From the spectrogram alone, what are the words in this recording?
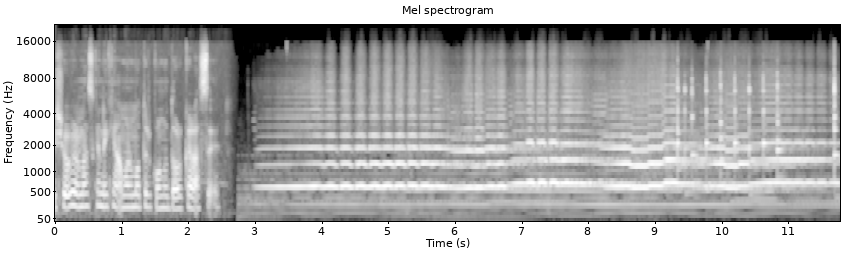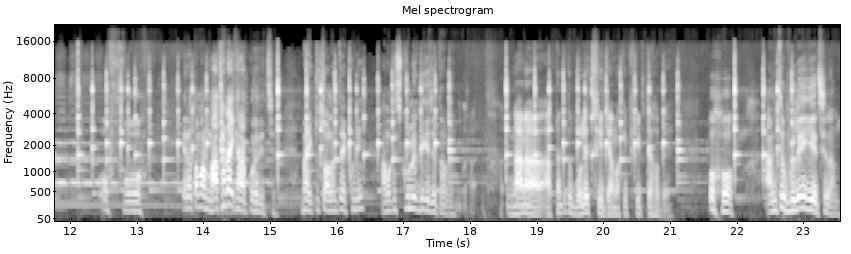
এসবের মাঝখানে কি আমার মতের কোনো দরকার আছে? ওফো এরা তো আমার মাথাটাই খারাপ করে দিচ্ছে। ভাই একটু চলেন তো এক্ষুনি। আমাকে স্কুলের দিকে যেতে হবে। না না আপনাকে তো বলেছি যে আমাকে ফিরতে হবে। ওহো আমি তো ভুলেই গিয়েছিলাম।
